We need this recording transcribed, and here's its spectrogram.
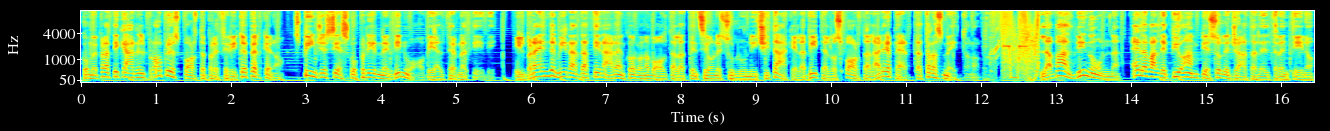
come praticare il proprio sport preferito e perché no, spingersi a scoprirne di nuovi alternativi. Il brand mira ad attirare ancora una volta l'attenzione sull'unicità che la vita e lo sport all'aria aperta trasmettono. La Val di Non è la valle più ampia e soleggiata del Trentino.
